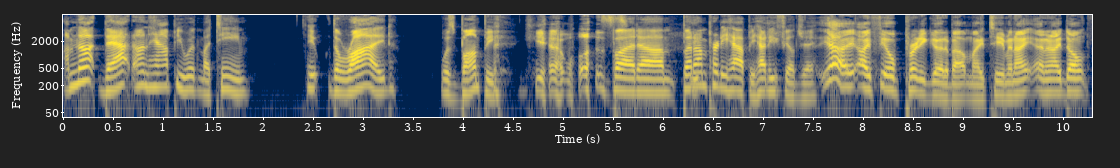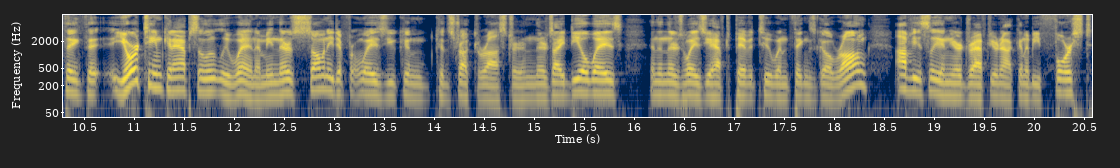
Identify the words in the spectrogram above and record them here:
I'm not that unhappy with my team. It, the ride was bumpy. Yeah, it was. but um, but I'm pretty happy. How do you feel, Jay? Yeah, I, I feel pretty good about my team, and I and I don't think that your team can absolutely win. I mean, there's so many different ways you can construct a roster, and there's ideal ways, and then there's ways you have to pivot to when things go wrong. Obviously, in your draft, you're not going to be forced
